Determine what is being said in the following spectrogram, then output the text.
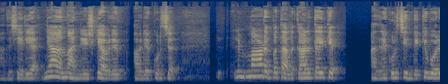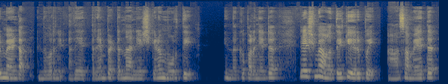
അത് ശരിയാ. ഞാൻ ഒന്ന് അന്വേഷിക്കാം അവരെ അവരെക്കുറിച്ച്. മാഡം ഇപ്പൊ തൽക്കാലത്തേക്ക് അതിനെക്കുറിച്ച് ചിന്തിക്ക് പോലും വേണ്ട എന്ന് പറഞ്ഞു. അത് എത്രയും പെട്ടെന്ന് അന്വേഷിക്കണം മൂർത്തി എന്നൊക്കെ പറഞ്ഞിട്ട് ലക്ഷ്മി അകത്തേക്ക് കയറിപ്പോയി. ആ സമയത്ത്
